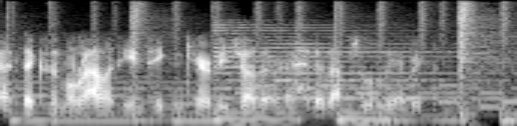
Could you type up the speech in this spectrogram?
ethics and morality and taking care of each other ahead of absolutely everything.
